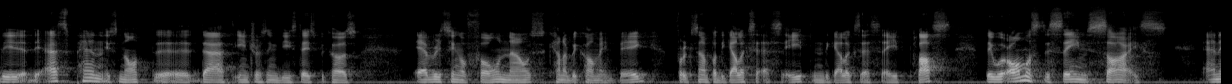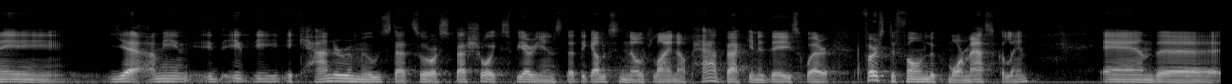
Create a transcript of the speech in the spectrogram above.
the, the S Pen is not uh, that interesting these days because every single phone now is kind of becoming big. For example, the Galaxy S8 and the Galaxy S8 Plus, they were almost the same size, and a, yeah, I mean, it, it, it kind of removes that sort of special experience that the Galaxy Note lineup had back in the days where first the phone looked more masculine, and uh,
